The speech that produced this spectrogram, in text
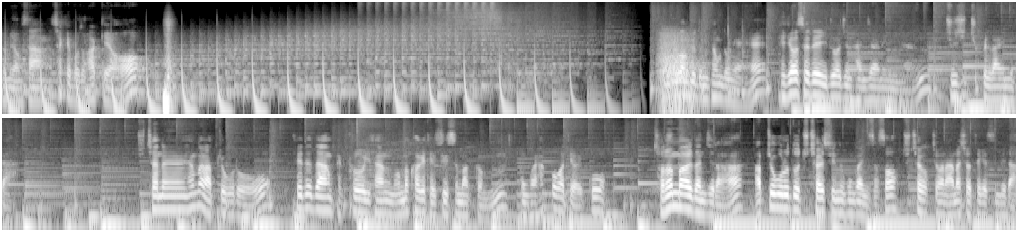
그럼 영상 시작해 보도록 할게요. 경기광교 능평동에 100여 세대 이루어진 단지 안에 있는 준시축 빌라입니다. 주차는 현관 앞쪽으로 세대당 100% 이상 넉넉하게 될 수 있을 만큼 공간 확보가 되어 있고 전원마을 단지라 앞쪽으로도 주차할 수 있는 공간이 있어서 주차 걱정은 안 하셔도 되겠습니다.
